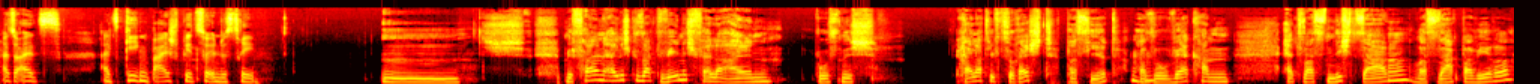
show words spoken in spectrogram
Also als, als Gegenbeispiel zur Industrie. Mm, mir fallen ehrlich gesagt wenig Fälle ein, wo es nicht relativ zu Recht passiert. Mhm. Also wer kann etwas nicht sagen, was sagbar wäre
